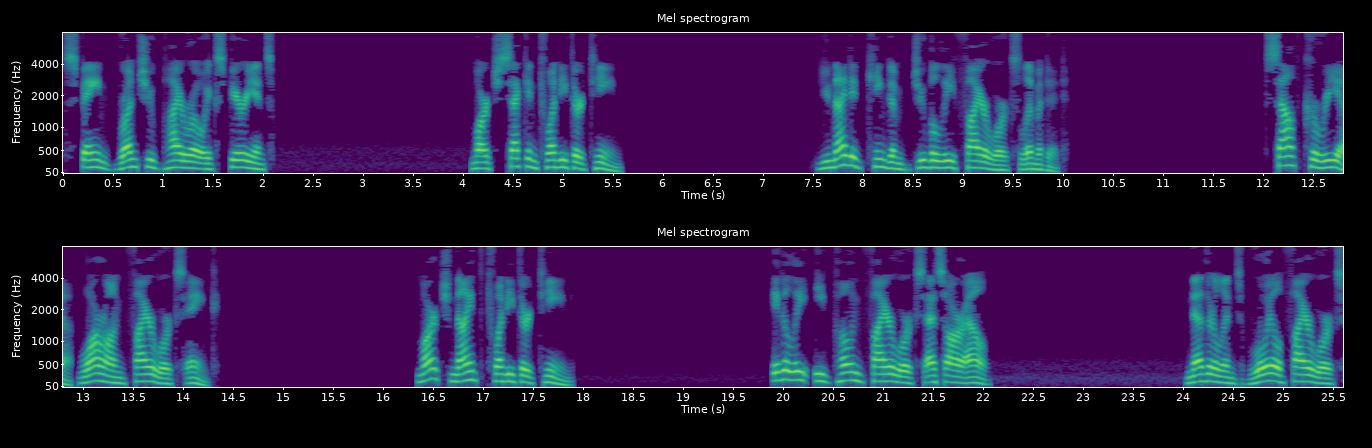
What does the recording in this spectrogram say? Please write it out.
Spain, Brunchu Pyro Experience. March 2, 2013 United Kingdom, Jubilee Fireworks Limited South Korea, Warong Fireworks Inc. March 9, 2013 Italy, Ipone Fireworks SRL Netherlands, Royal Fireworks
